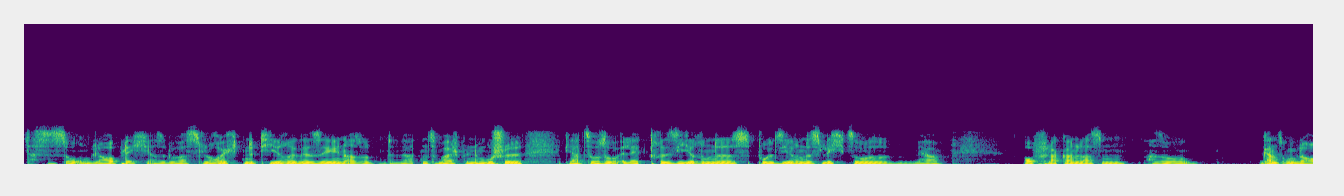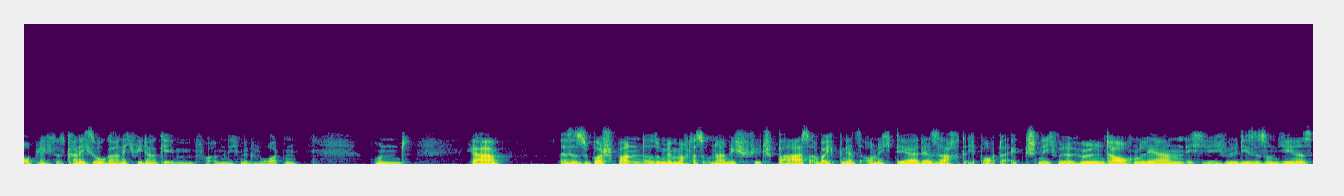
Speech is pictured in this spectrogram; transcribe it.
das ist so unglaublich. Also du hast leuchtende Tiere gesehen. Also wir hatten zum Beispiel eine Muschel, die hat so, so elektrisierendes, pulsierendes Licht, so, ja, aufflackern lassen. Also ganz unglaublich. Das kann ich so gar nicht wiedergeben, vor allem nicht mit Worten. Und ja, es ist super spannend. Also mir macht das unheimlich viel Spaß, aber ich bin jetzt auch nicht der, der sagt, ich brauche da Action, ich will Höhlentauchen lernen, ich, ich will dieses und jenes.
